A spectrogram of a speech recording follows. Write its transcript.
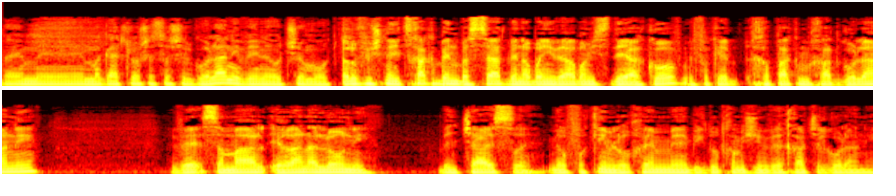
בהם אה, מג"ד 13 של גולני, והנה עוד שמות. אלוף משנה יצחק בן בסט, בן 44 משדה יעקב, מפקד חפ"ק מח"ט גולני, וסמל ערן אלוני, בן 19, מאופקים, לוחם בגדוד 51 של גולני.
